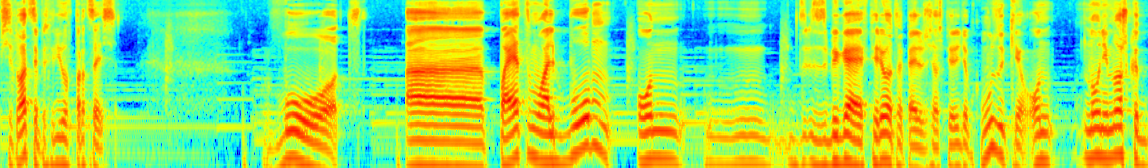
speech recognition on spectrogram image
ситуация происходила в процессе. Вот. А, поэтому альбом, он, забегая вперед, опять же, сейчас перейдем к музыке, он, ну, немножко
